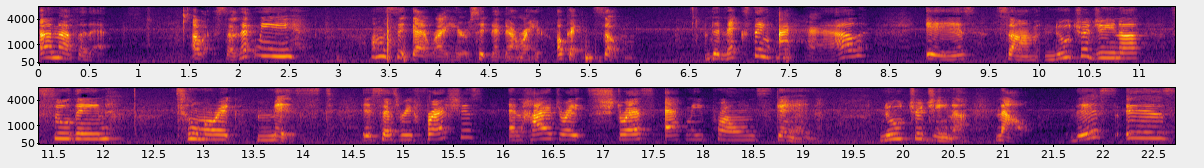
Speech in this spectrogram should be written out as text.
enough of that. All right so let me i'm gonna sit that right here sit that down right here. Okay so the next thing i have is some neutrogena soothing turmeric mist. It says refreshes and hydrates stress acne prone skin. Neutrogena. Now this is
